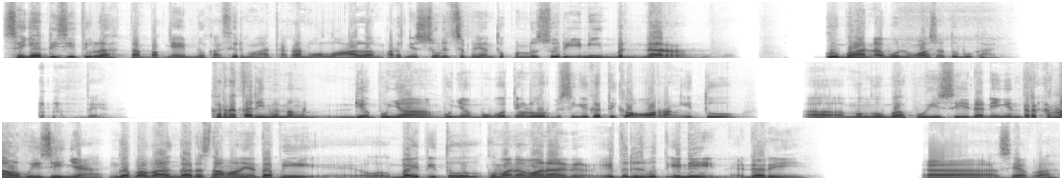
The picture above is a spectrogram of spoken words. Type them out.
Sehingga di situlah tampaknya Ibnu Kasir mengatakan wallah alam. Artinya sulit sebenarnya untuk menelusuri ini benar gubahan Abu Nuwas atau bukan. Gitu ya. karena tadi memang dia punya punya bobot yang luar biasa. Sehingga ketika orang itu uh, mengubah puisi dan ingin terkenal puisinya nggak apa-apa nggak atas namanya tapi bait itu ke mana-mana. Itu disebut ini dari uh, siapa?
